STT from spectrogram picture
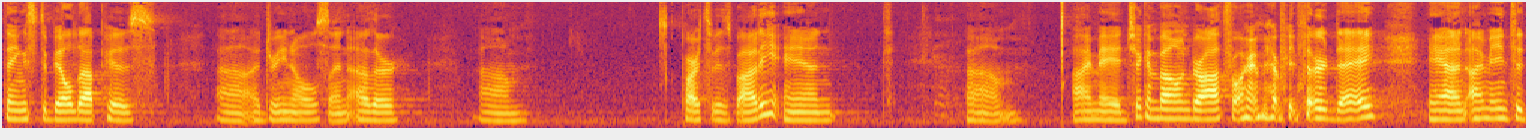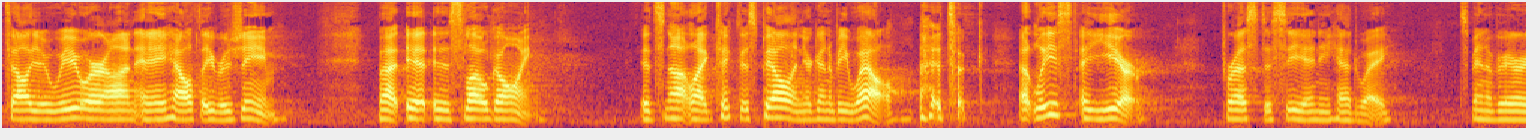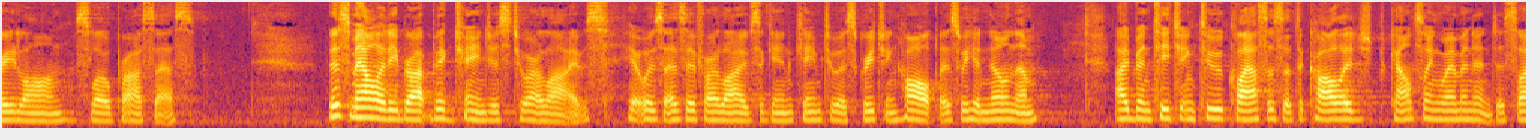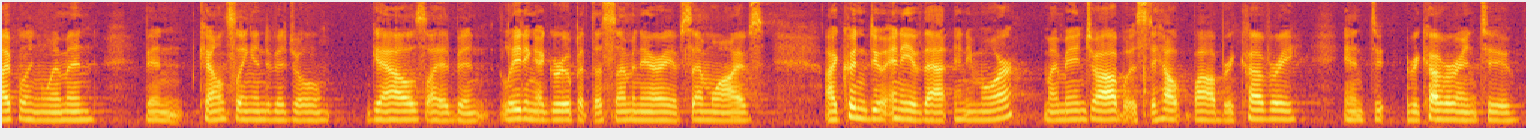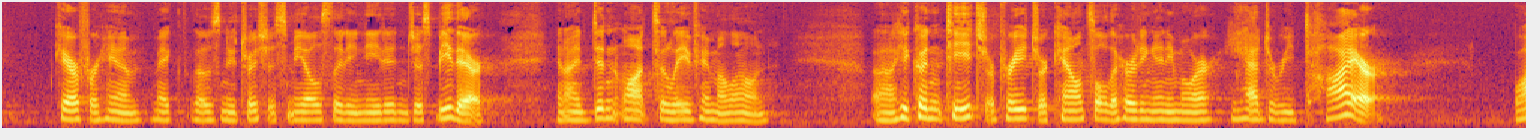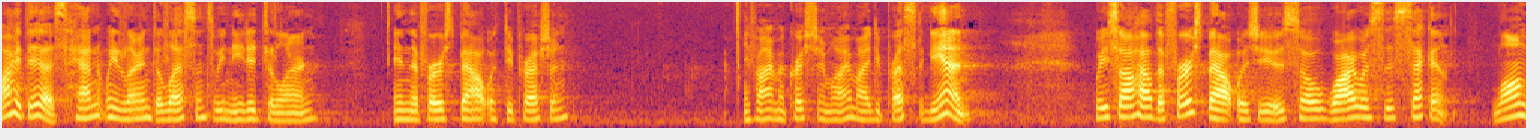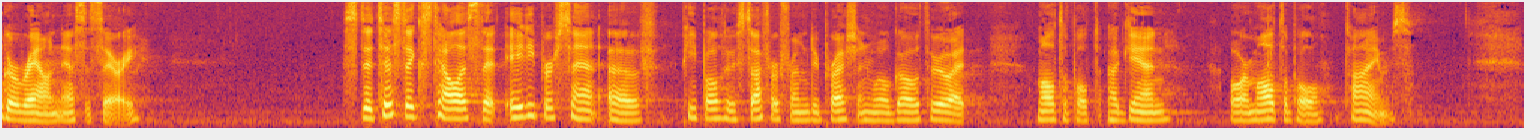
things to build up his uh, adrenals and other um, parts of his body, and Um, I made chicken bone broth for him every third day. And I mean to tell you, we were on a healthy regime. But it is slow going. It's not like take this pill and you're going to be well. It took at least a year for us to see any headway. It's been a very long, slow process. This malady brought big changes to our lives. It was as if our lives again came to a screeching halt as we had known them. I'd been teaching two classes at the college, counseling women and discipling women, been counseling individual gals. I had been leading a group at the seminary of SEM wives. I couldn't do any of that anymore. My main job was to help Bob recovery and to recover and to care for him, make those nutritious meals that he needed, and just be there. And I didn't want to leave him alone. Uh, he couldn't teach or preach or counsel the hurting anymore. He had to retire. Why this? Hadn't we learned the lessons we needed to learn in the first bout with depression? If I'm a Christian, why am I depressed again? We saw how the first bout was used, so why was this second longer round necessary. Statistics tell us that 80% of people who suffer from depression will go through it multiple again or multiple times.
